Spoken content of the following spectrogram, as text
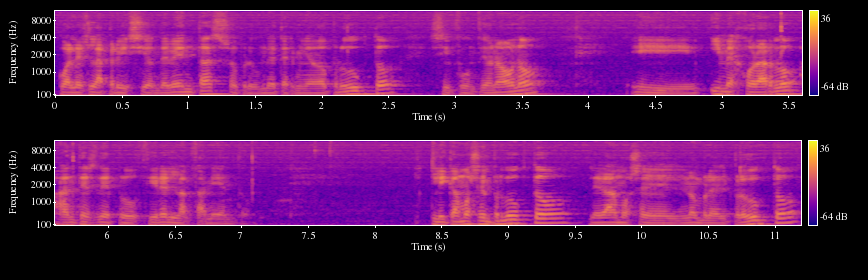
cuál es la previsión de ventas sobre un determinado producto, si funciona o no, y, y mejorarlo antes de producir el lanzamiento. Clicamos en producto, le damos el nombre del producto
